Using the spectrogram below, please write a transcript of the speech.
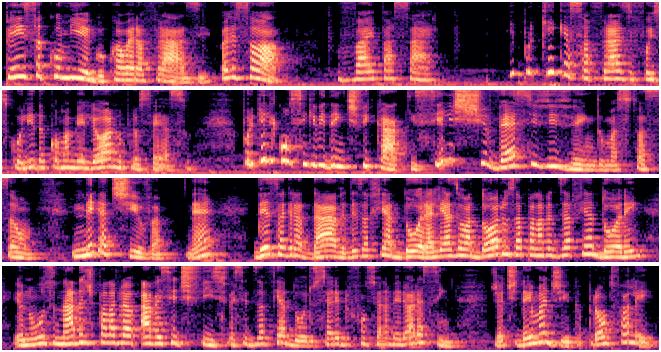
Pensa comigo qual era a frase. Olha só, vai passar. E por que, que essa frase foi escolhida como a melhor no processo? Porque ele conseguiu identificar que se ele estivesse vivendo uma situação negativa, né? Desagradável, desafiadora. Aliás, eu adoro usar a palavra desafiador, hein? Eu não uso nada de palavra, ah, vai ser difícil, vai ser desafiador. O cérebro funciona melhor assim. Já te dei uma dica. Pronto, falei.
